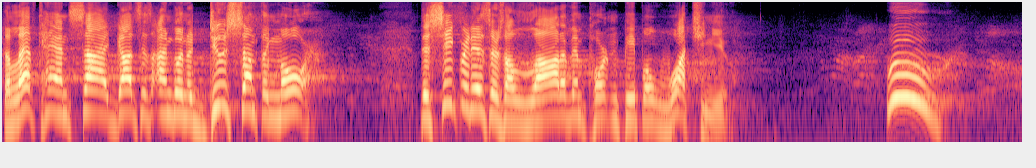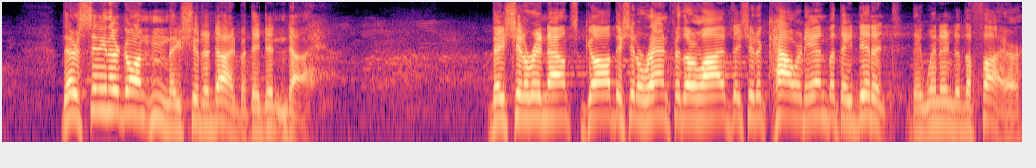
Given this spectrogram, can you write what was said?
The left hand side, God says, I'm going to do something more. The secret is there's a lot of important people watching you. Woo! They're sitting there going, hmm, they should have died, but they didn't die. They should have renounced God. They should have ran for their lives. They should have cowered in, but they didn't. They went into the fire.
